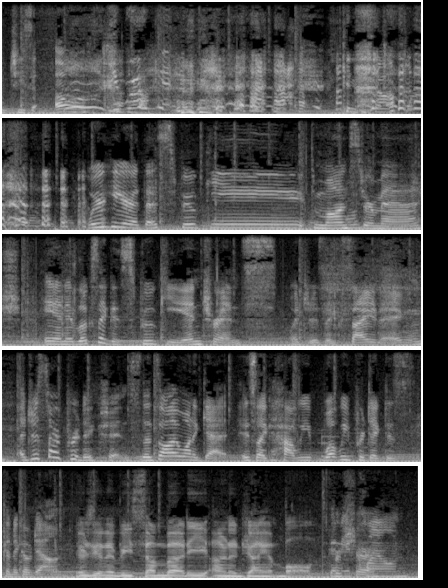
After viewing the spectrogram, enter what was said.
Jesus! Oh, you broke it. Can you stop? We're here at the spooky Monster Mash, and it looks like a spooky entrance, which is exciting. Uh, just our predictions. That's all I want to get. Is like how we, what we predict is gonna go down. There's gonna be somebody on a giant ball. It's gonna For be sure. a clown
